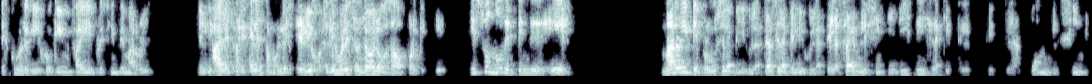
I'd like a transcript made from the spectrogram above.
es como lo que dijo Kevin Feige, el presidente de Marvel. Él dijo, Ah, él está, él está molesto. él dijo, Él estoy molesto, estoy avergonzado, porque e- eso no depende de él. Marvel te produce la película, te hace la película, te la saca en el cine, y Disney es la que te, te- te la pone en el cine.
